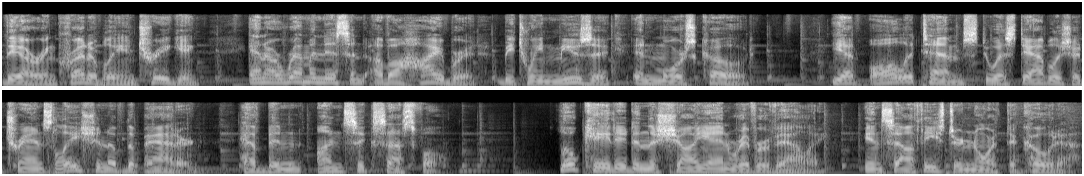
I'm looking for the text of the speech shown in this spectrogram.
They are incredibly intriguing and are reminiscent of a hybrid between music and Morse code. Yet all attempts to establish a translation of the pattern have been unsuccessful. Located in the Sheyenne River Valley, in southeastern North Dakota,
